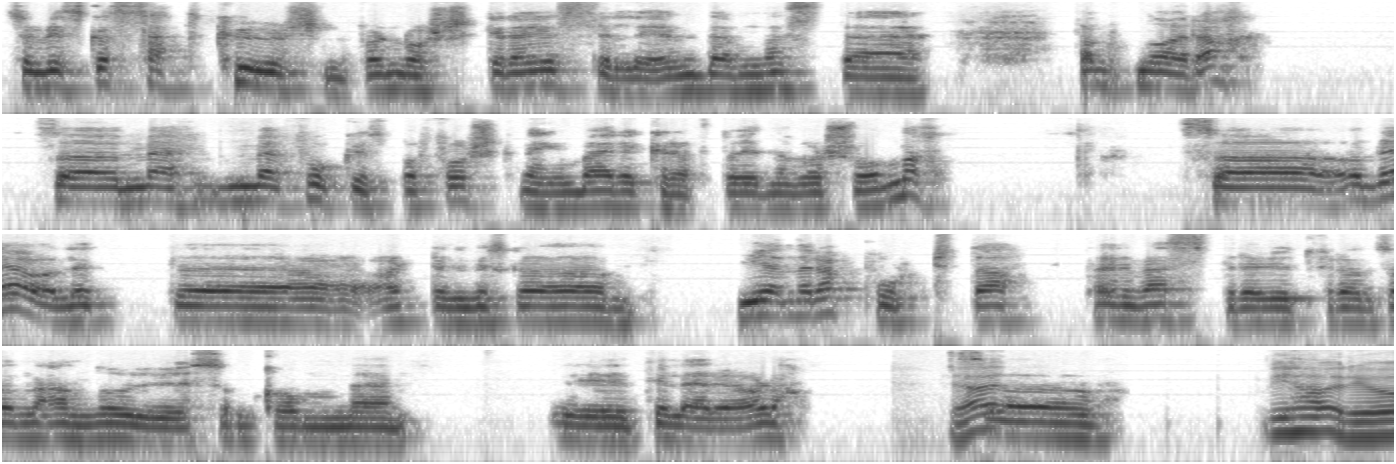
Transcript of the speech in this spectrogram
Så vi skal sette kursen for norsk reiseliv de neste 15 åra. Med, med, fokus på forskning, bærekraft og innovasjon. Da. Så, og det er jo litt uh, artig. Vi skal gi en rapport da, til Vestre ut fra en sånn NOU som kom uh, tidligere i år. Da. Ja, vi har jo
